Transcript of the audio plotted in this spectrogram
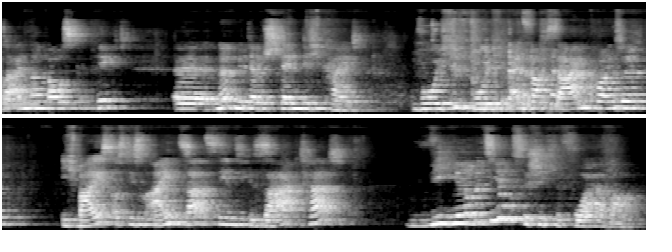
einmal rausgepickt, äh, ne, mit der Beständigkeit, wo ich, wo ich einfach sagen konnte, ich weiß aus diesem einen Satz, den sie gesagt hat, wie ihre Beziehungsgeschichte vorher war.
